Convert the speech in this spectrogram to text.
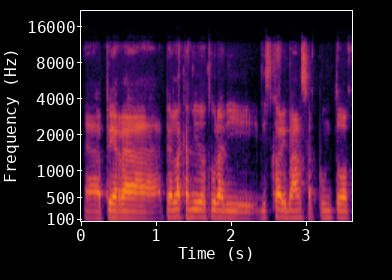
uh, per, per, la candidatura di, di Scotty Barnes appunto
